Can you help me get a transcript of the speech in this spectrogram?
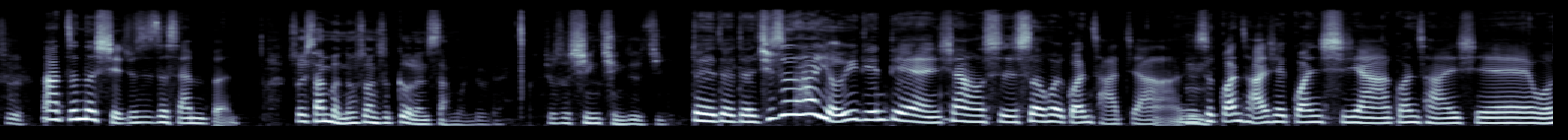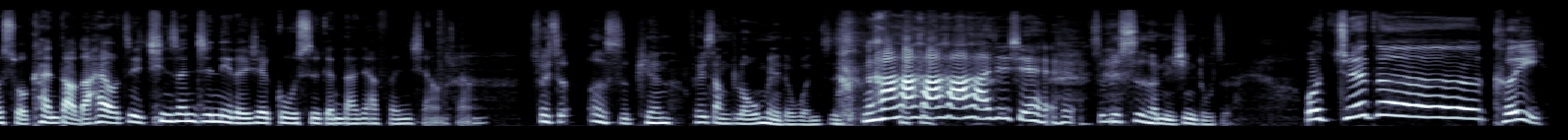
是，那真的写就是这三本。所以三本都算是个人散文，对不对？就是心情日记。对对对，其实它有一点点像是社会观察家啦，就是观察一些关系啊，观察一些我所看到的，还有自己亲身经历的一些故事跟大家分享，这样。所以这二十篇非常柔美的文字，哈哈哈哈哈！谢谢。是不是适合女性读者？我觉得可以，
